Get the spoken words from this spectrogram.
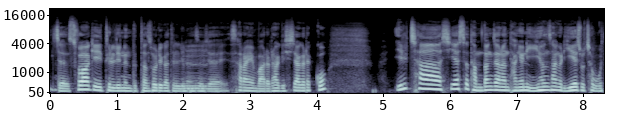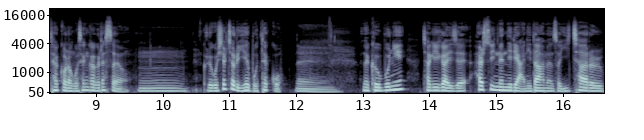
이제 수화기 들리는 듯한 소리가 들리면서 음. 이제 사람이 말을 하기 시작을 했고 1차 CS 담당자는 당연히 이 현상을 이해조차 못할 거라고 생각을 했어요. 음. 그리고 실제로 이해 못했고 네. 근데 그분이 자기가 이제 할 수 있는 일이 아니다 하면서 2차를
